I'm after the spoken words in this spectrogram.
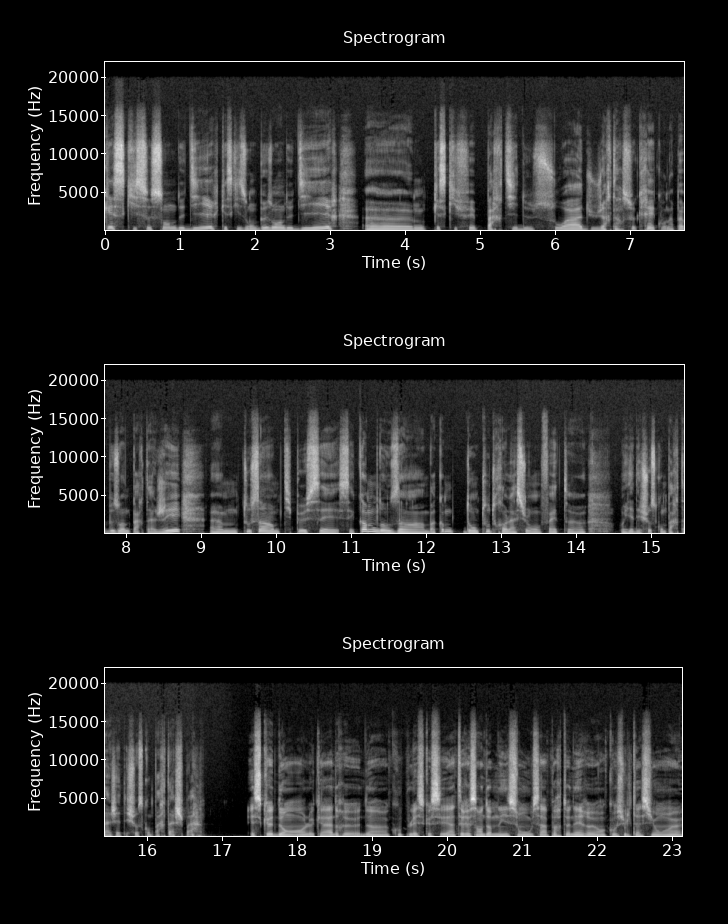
qu'est-ce qu'ils se sentent de dire, qu'est-ce qu'ils ont besoin de dire, euh, qu'est-ce qui fait partie de soi, du jardin secret qu'on n'a pas besoin de partager. tout ça, un petit peu, c'est comme dans un, bah, comme dans toute relation en fait. il y a des choses qu'on partage, il y a des choses qu'on partage pas. Est-ce que dans le cadre d'un couple, est-ce que c'est intéressant d'emmener son ou sa partenaire euh, en consultation euh,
